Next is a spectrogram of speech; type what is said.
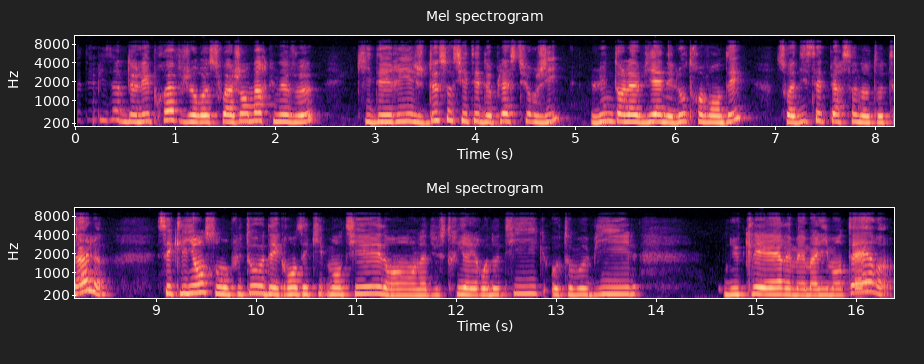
Cet épisode de l'épreuve, je reçois Jean-Marc Neveu qui dirige deux sociétés de plasturgie, l'une dans la Vienne et l'autre en Vendée, soit 17 personnes au total. Ses clients sont plutôt des grands équipementiers dans l'industrie aéronautique, automobile, nucléaire et même alimentaire.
